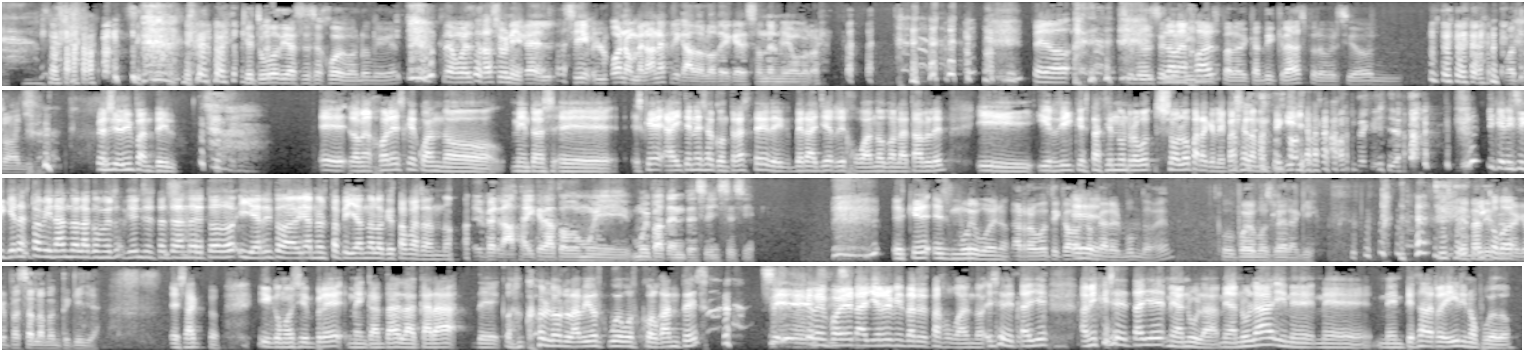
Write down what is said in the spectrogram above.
Que tú odias ese juego, ¿no, Miguel? Demuestra su nivel. Sí, bueno, me lo han explicado lo de que son del mismo color. Pero lo mejor... para el Candy Crush, pero versión cuatro años. Versión infantil. Eh, lo mejor es que cuando, mientras, eh, es que ahí tienes el contraste de ver a Jerry jugando con la tablet y, y Rick está haciendo un robot solo para que le pase la mantequilla Mantequilla. y que ni siquiera está mirando la conversación y se está enterando de todo y Jerry todavía no está pillando lo que está pasando. Es verdad, ahí queda todo muy, muy patente, sí, sí, sí. Es que es muy bueno. La robótica va a Eh. cambiar el mundo, ¿eh? Como podemos ver aquí. Ya nadie Y como- tendrá que pasar la mantequilla. Exacto. Y como siempre, me encanta la cara de con, con los labios huevos colgantes Sí, que le ponen a Jerry mientras está jugando. Ese detalle, a mí es que ese detalle me anula, me anula y me, me, me empieza a reír y no puedo.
